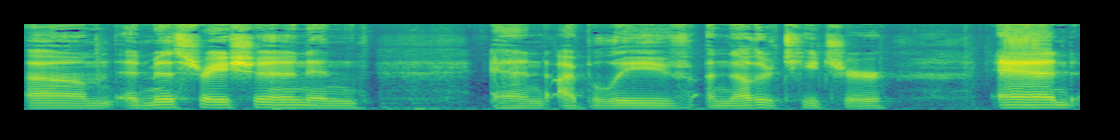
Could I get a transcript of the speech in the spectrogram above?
um, administration and and I believe another teacher. And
